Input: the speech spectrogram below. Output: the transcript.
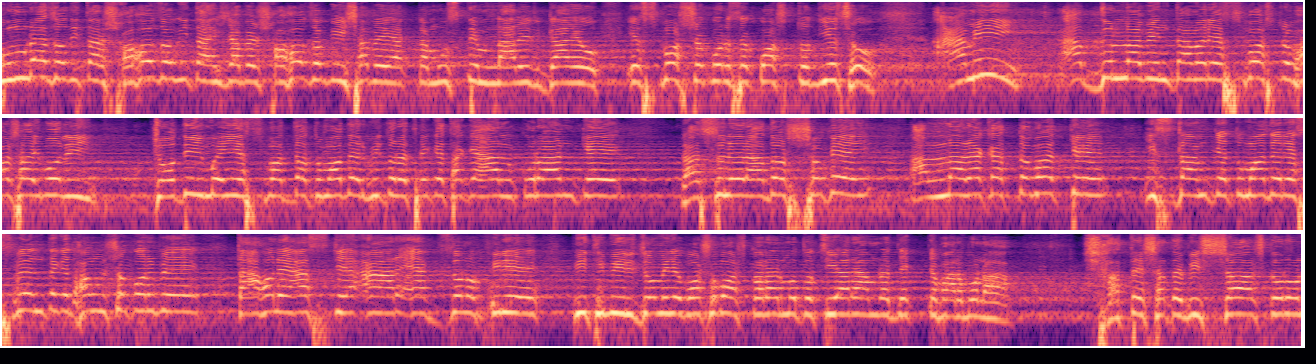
তোমরা যদি তার সহযোগিতা হিসাবে, সহযোগী হিসাবে একটা মুসলিম নারীর গায়েও স্পর্শ করেছে, কষ্ট দিয়েছ, আমি আবদুল্লাহ বিন তামের স্পষ্ট ভাষায় বলি, যদি এই স্পর্ধা তোমাদের ভিতরে থেকে থাকে আল কোরআনকে রাসুলের আদর্শকে, আল্লাহর একাত্মবাদকে, ইসলামকে তোমাদের স্পেন থেকে ধ্বংস করবে, তাহলে আজকে আর একজনও ফিরে পৃথিবীর জমিনে বসবাস করার মতো চেয়ারা আমরা দেখতে পারব না। সাথে সাথে বিশ্বাস করুন,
